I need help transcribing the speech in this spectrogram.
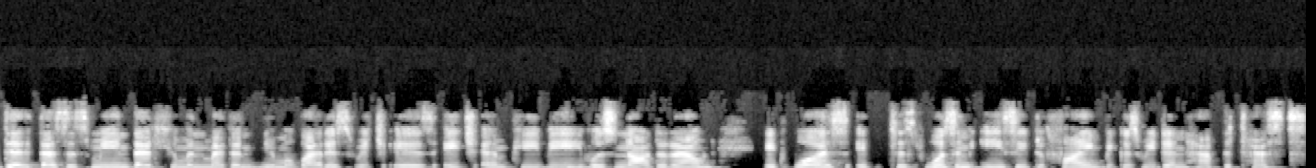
Does this mean that human metapneumovirus, which is HMPV, was not around? It was. It just wasn't easy to find because we didn't have the tests.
